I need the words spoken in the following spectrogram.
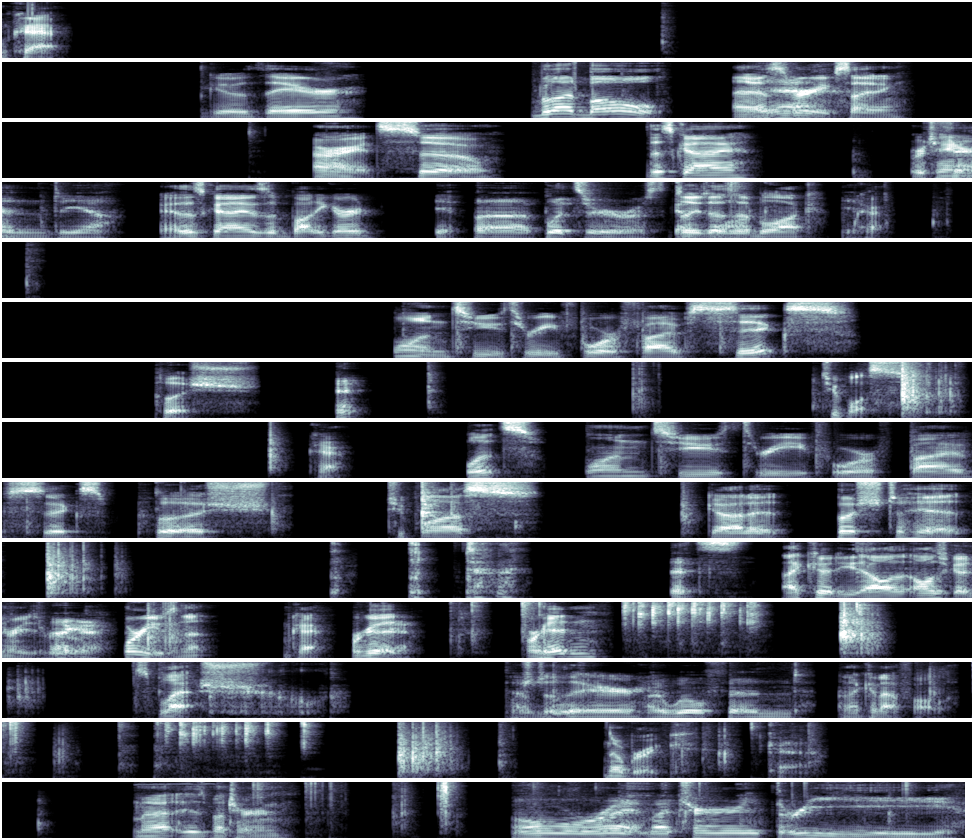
Okay. Go there. Blood Bowl. Uh, that's Yeah. very exciting. All right, so this guy, retainer. Yeah, Okay, this guy is a bodyguard, yeah uh, Blitzer. so he does have block. Yeah. Okay. One, two, three, four, five, six. Push. Okay. Two plus. Okay. Blitz. One, two, three, four, five, six. Push. Two plus. Got it. Push to hit. That's I could. I'll, I'll just go ahead and raise it. Okay. We're using it. Okay, we're good. We're hitting. Splash. I Push to will- there. I will fend. I cannot follow. No break. Okay. That is my turn. All right, my turn. Three.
